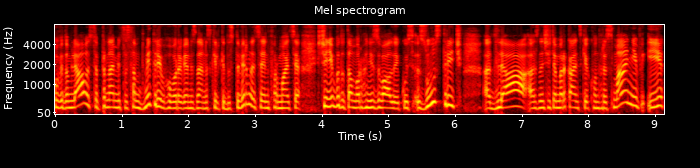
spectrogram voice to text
повідомлялося, принаймні це сам Дмитрієв говорив, я не знаю наскільки достовірна ця інформація, що нібито там організували якусь зустріч для значить американських конгресменів і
